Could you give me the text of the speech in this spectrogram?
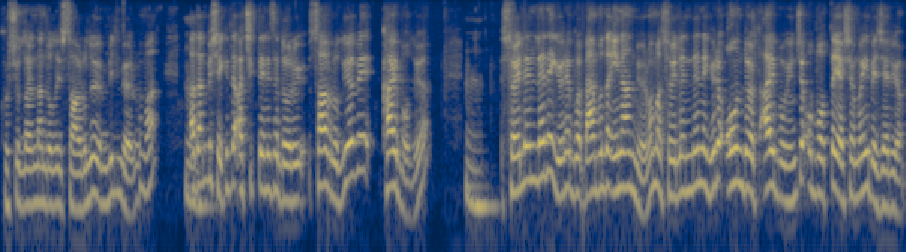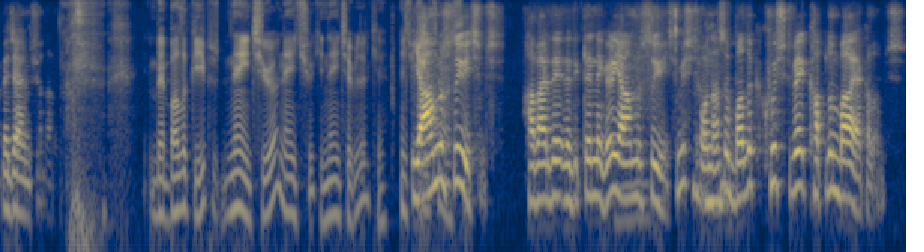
koşullarından dolayı savruluyor mu bilmiyorum ama Hı. adam bir şekilde açık denize doğru savruluyor ve kayboluyor. Hı. Söylenilene göre ben buna inanmıyorum ama söylenilene göre 14 ay boyunca o botta yaşamayı beceriyor. Becermiş adam. Ve balık yiyip ne içiyor? Ne içiyor ki? Ne içebilir ki? Hiçbir şey Yağmur içemez. suyu içmiş. Haberde dediklerine göre yağmur suyu içmiş. Ondan sonra balık, kuş ve kaplumbağa yakalamış.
